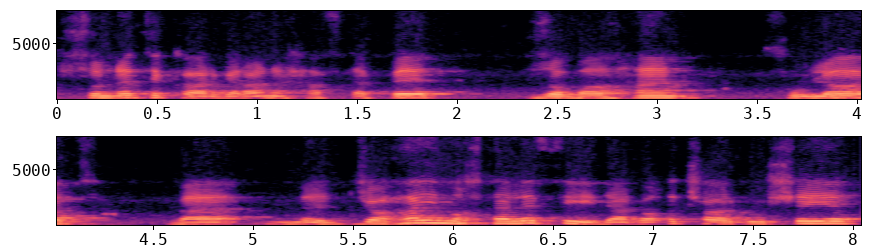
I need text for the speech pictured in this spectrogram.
سنت کارگران هفتپه زباهن فولاد و جاهای مختلفی در واقع چارگوشه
